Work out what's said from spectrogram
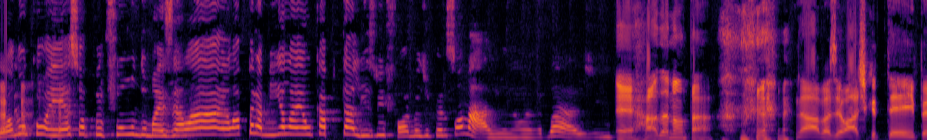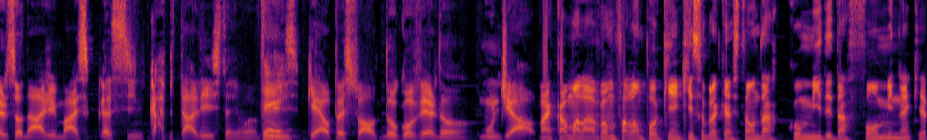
Eu não conheço a fundo, mas ela, ela para mim, ela é um capitalismo em forma de personagem, não é verdade? É, errada não tá. não, mas eu acho que tem personagem mais, assim, capitalista em One Piece, tem. que é o pessoal do governo mundial. Mas calma lá, vamos falar um pouquinho aqui sobre a questão da comida e da fome, né, que é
